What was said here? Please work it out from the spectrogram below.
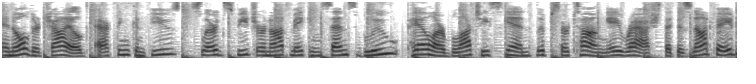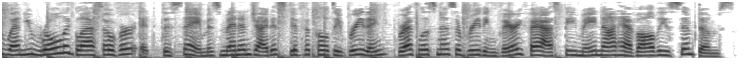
an older child, acting confused, slurred speech or not making sense, blue, pale or blotchy skin, lips or tongue, a rash that does not fade when you roll a glass over it, the same as meningitis, difficulty breathing, breathlessness or breathing very fast. They may not have all these symptoms.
